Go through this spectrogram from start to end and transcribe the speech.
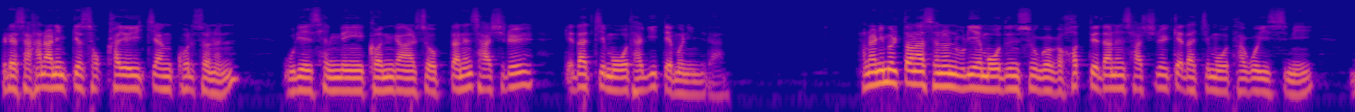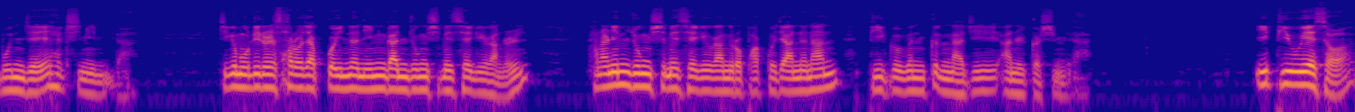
그래서 하나님께 속하여 있지 않고서는 우리의 생명이 건강할 수 없다는 사실을 깨닫지 못하기 때문입니다. 하나님을 떠나서는 우리의 모든 수고가 헛되다는 사실을 깨닫지 못하고 있음이 문제의 핵심입니다. 지금 우리를 사로잡고 있는 인간 중심의 세계관을 하나님 중심의 세계관으로 바꾸지 않는 한 비극은 끝나지 않을 것입니다. 이 비유에서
